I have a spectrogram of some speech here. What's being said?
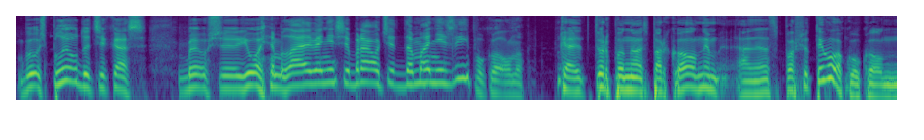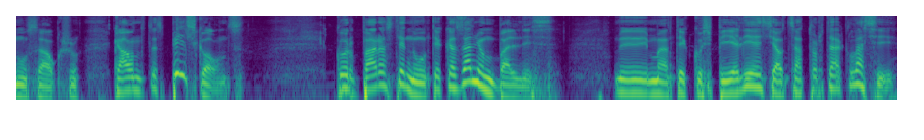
Būs plūduci, kas būs jojam laivenis, ja brauciet da mani iz līpu kolnu. Ka turpinās par kolniem, es pašu Tivoku kolnu nosaukšu. Kauna tas pilskolns, kur parasti notika zaļumbaļnis. Man tiku spēlējis jau 4. klasī.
